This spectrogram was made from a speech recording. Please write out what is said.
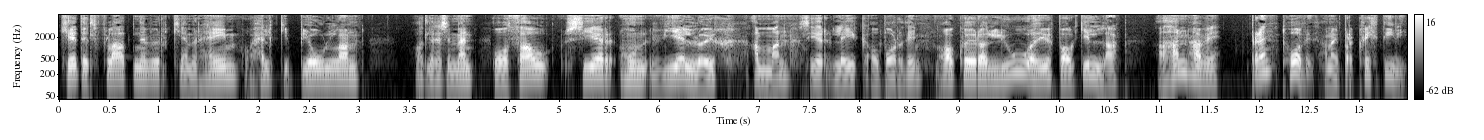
Ketill Flatnefur kemur heim og Helgi Bjólan og allir þessi menn. Og þá sér hún vélaug, amman, sér leik á borði og ákveður að ljúa því upp á gilla að hann hafi brent hofið, hann hafi bara kveikt í því.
